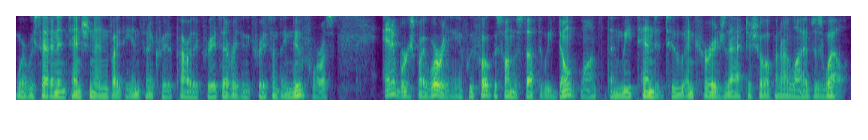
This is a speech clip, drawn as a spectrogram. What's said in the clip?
where we set an intention and invite the infinite creative power that creates everything to create something new for us. And it works by worrying. If we focus on the stuff that we don't want, then we tend to encourage that to show up in our lives as well.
